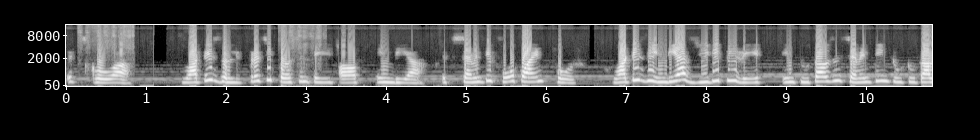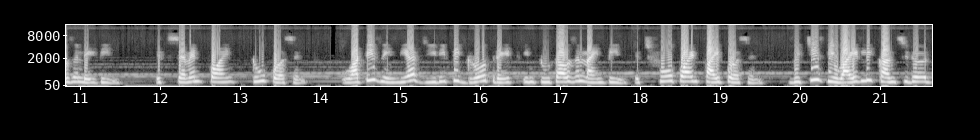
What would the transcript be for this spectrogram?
It's Goa. What is the literacy percentage of India? It's 74.4. What is the India's GDP rate in 2017 to 2018? It's 7.2%. What is India's GDP growth rate in 2019? It's 4.5%. Which is the widely considered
